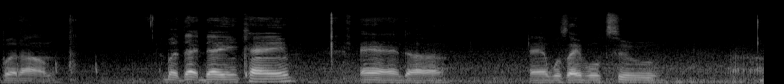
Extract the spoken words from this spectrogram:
But um, but that day came, and and was able to uh,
